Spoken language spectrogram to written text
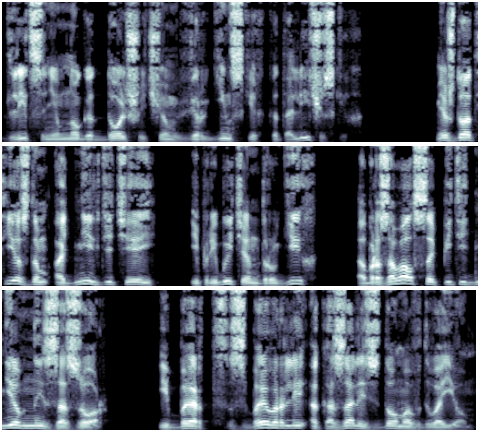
длится немного дольше, чем в виргинских католических, между отъездом одних детей и прибытием других образовался пятидневный зазор, и Берт с Беверли оказались дома вдвоем.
